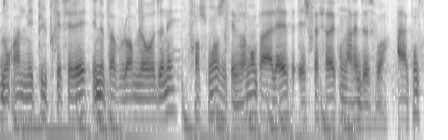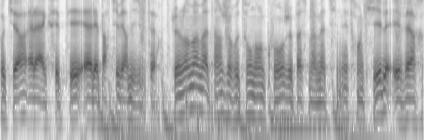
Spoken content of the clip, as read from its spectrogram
dont un de mes pulls préférés, et ne pas vouloir me le redonner. Franchement, j'étais vraiment pas à l'aise et je préférais qu'on arrête de se voir. À contre-coeur, elle a accepté et elle est partie vers 18h. Le lendemain matin, je retourne en cours, je passe ma matinée tranquille et vers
